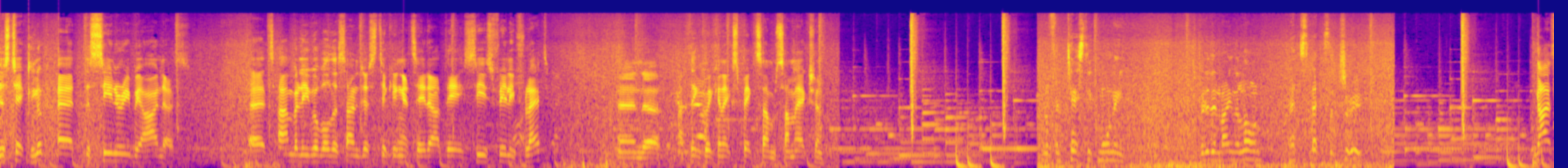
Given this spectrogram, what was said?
Just take a look at the scenery behind us. it's unbelievable, the sun just sticking its head out there. Sea's fairly flat and uh, I think we can expect some, some action. What a fantastic morning. Better than mowing the lawn. That's, that's the truth. Guys,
